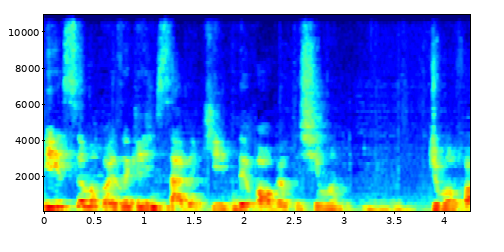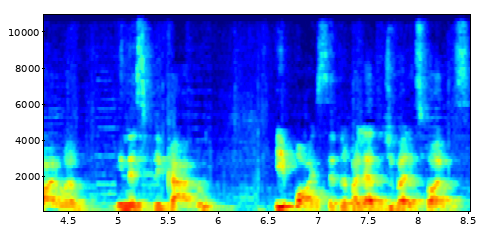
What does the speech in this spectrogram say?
Isso é uma coisa que a gente sabe que devolve a autoestima de uma forma inexplicável e pode ser trabalhado de várias formas.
